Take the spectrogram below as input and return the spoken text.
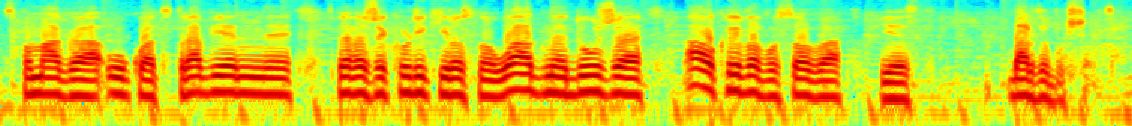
wspomaga układ trawienny, sprawia, że króliki rosną ładne, duże, a okrywa włosowa jest bardzo błyszcząca.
